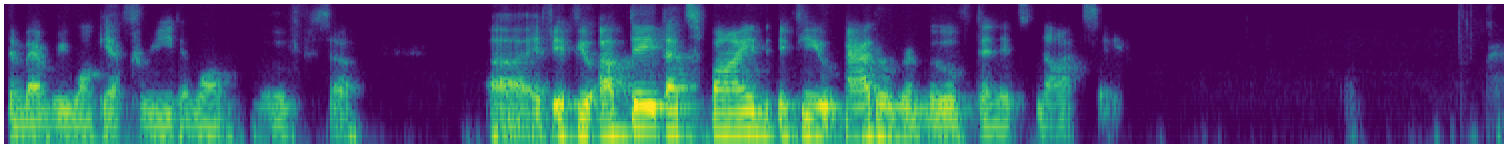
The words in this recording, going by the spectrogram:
the memory won't get freed, it won't move. So, uh, if if you update, that's fine. If you add or remove, then it's not safe. Okay.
